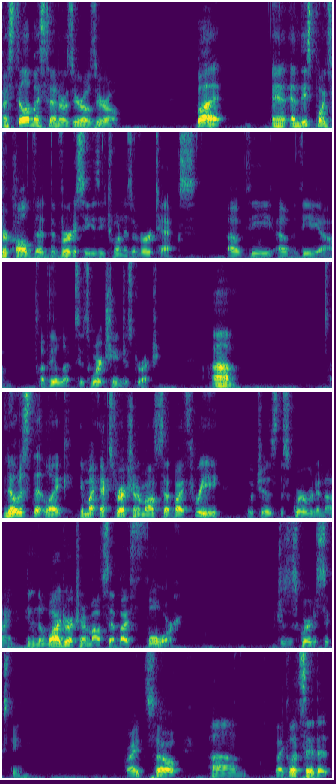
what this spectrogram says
I still have my center, 0, 0. But, and, and these points are called the, the vertices. Each one is a vertex of the, of, the, um, of the ellipse. It's where it changes direction. Um, notice that like in my x direction I'm offset by 3, which is the square root of 9. And in the y direction I'm offset by 4, which is the square root of 16 right? So, um, like, let's say that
